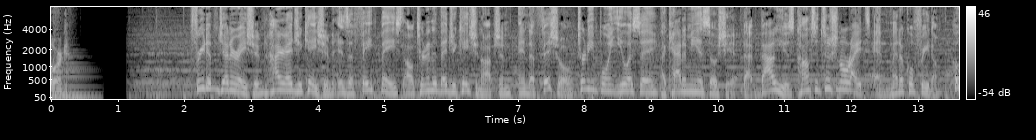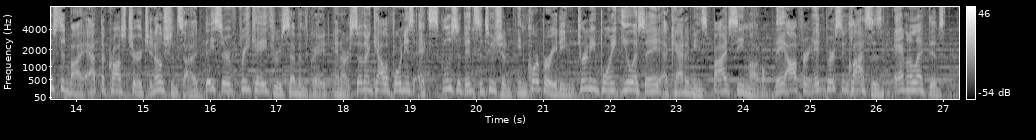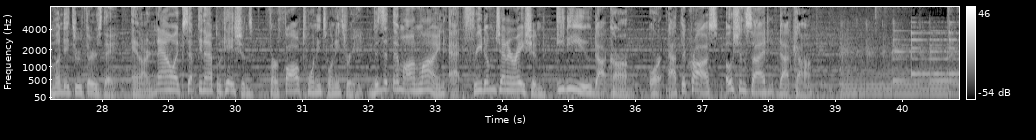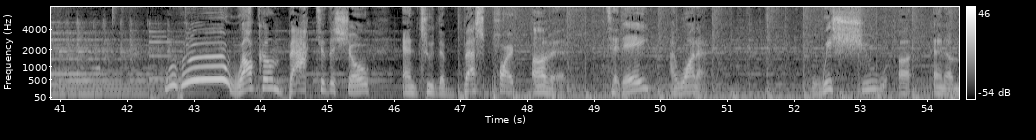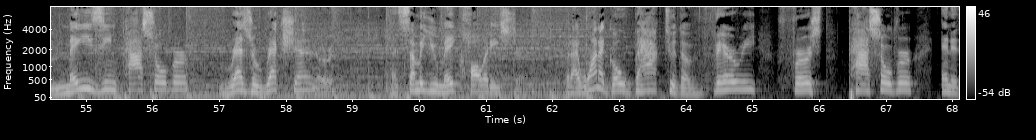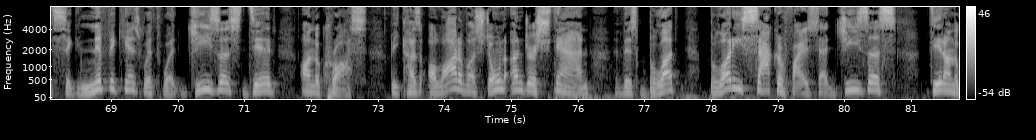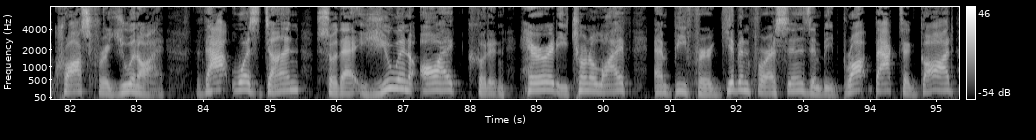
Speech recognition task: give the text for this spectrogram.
org. Freedom Generation Higher Education is a faith based alternative education option and official Turning Point USA Academy Associate that values constitutional rights and medical freedom. Hosted by At the Cross Church in Oceanside, they serve pre K through 7th grade and are Southern California's exclusive institution incorporating Turning Point USA Academy's 5C model. They offer in person classes and electives Monday through Thursday and are now accepting applications for fall 2023. Visit them online at freedomgenerationedu.com or at thecrossoceanside.com. Woohoo! Welcome back to the show and to the best part of it. Today, I want to wish you uh, an amazing Passover, resurrection, or and some of you may call it Easter. But I want to go back to the very first Passover and its significance with what Jesus did on the cross. Because a lot of us don't understand this blood, bloody sacrifice that Jesus did on the cross for you and I. That was done so that you and I could inherit eternal life and be forgiven for our sins and be brought back to God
